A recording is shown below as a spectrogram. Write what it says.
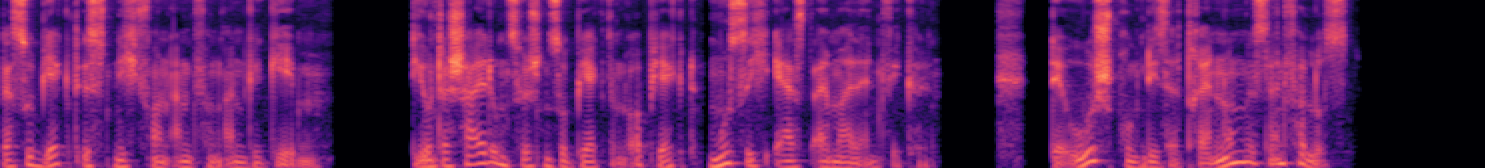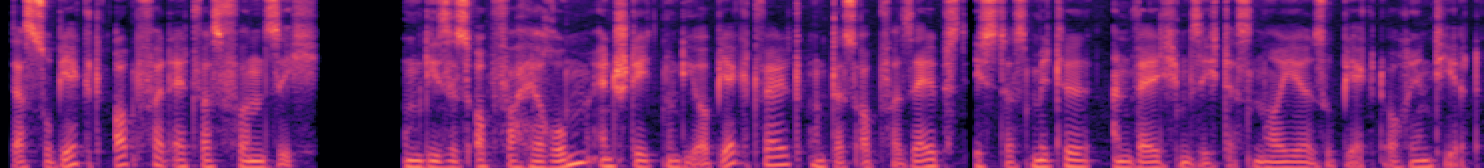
Das Subjekt ist nicht von Anfang an gegeben. Die Unterscheidung zwischen Subjekt und Objekt muss sich erst einmal entwickeln. Der Ursprung dieser Trennung ist ein Verlust. Das Subjekt opfert etwas von sich. Um dieses Opfer herum entsteht nun die Objektwelt und das Opfer selbst ist das Mittel, an welchem sich das neue Subjekt orientiert.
